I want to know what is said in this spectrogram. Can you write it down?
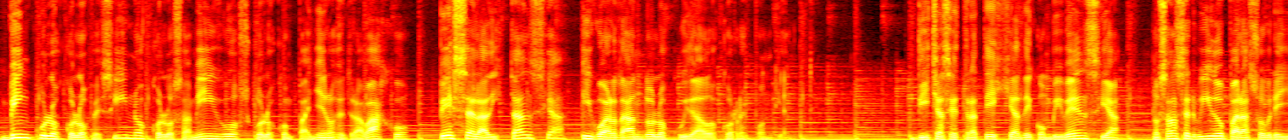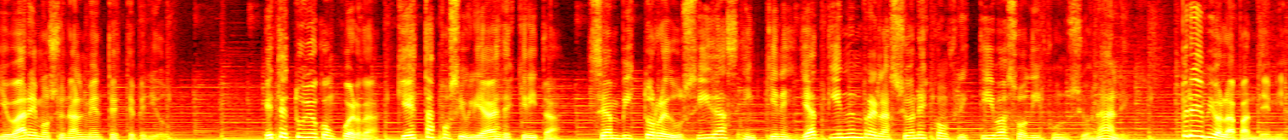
vínculos con los vecinos, con los amigos, con los compañeros de trabajo, pese a la distancia y guardando los cuidados correspondientes. Dichas estrategias de convivencia nos han servido para sobrellevar emocionalmente este periodo. Este estudio concuerda que estas posibilidades de escrita se han visto reducidas en quienes ya tienen relaciones conflictivas o disfuncionales previo a la pandemia.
